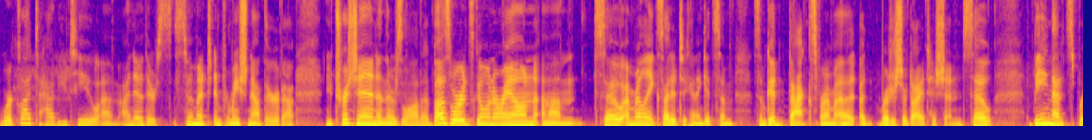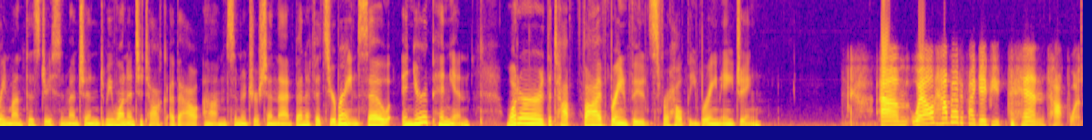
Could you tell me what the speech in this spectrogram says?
We're glad to have you too. Um, I know there's so much information out there about nutrition, and there's a lot of buzzwords going around. Um, so I'm really excited to kind of get some some good facts from a, a registered dietitian. So, being that it's Brain Month, as Jason mentioned, we wanted to talk about um, some nutrition that benefits your brain. So, in your opinion, what are the top five brain foods for healthy brain aging? Um, well, how about if I gave you 10 top ones?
